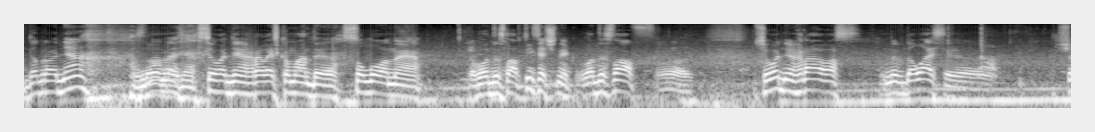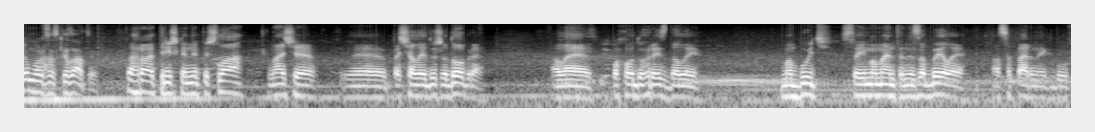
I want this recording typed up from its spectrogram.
Доброго дня. З Доброго нами дня. сьогодні гравець команди Солоне Владислав Тисячник. Владислав, е, сьогодні гра у вас не вдалася. Що можете сказати? Та гра трішки не пішла, наче е, почали дуже добре, але по ходу гри здали. Мабуть, свої моменти не забили, а суперник був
